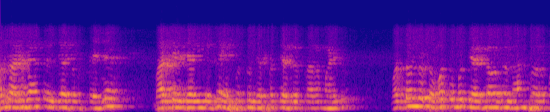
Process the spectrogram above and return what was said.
ಒಂದು ಅನುದಾನಿತ ಇದೆ ಭಾರತೀಯ ವಿದ್ಯಾನಿಕೇತನ ಎಪ್ಪತ್ತೊಂದು ಎಪ್ಪತ್ತೆರಡರಲ್ಲಿ ಪ್ರಾರಂಭ ಮಾಡಿದ್ದು, ಮತ್ತೊಂದು ತೊಂಬತ್ತೊಂಬತ್ತು, ಎರಡು ಸಾವಿರದ ನಾನು ಪ್ರಾರಂಭ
